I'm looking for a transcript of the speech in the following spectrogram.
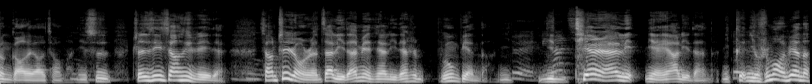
更高的要求嘛？你是真心相信这一点？像这种人在李诞面前，李诞是不用变的，你你天然碾压李诞的，你跟有什么好变的？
